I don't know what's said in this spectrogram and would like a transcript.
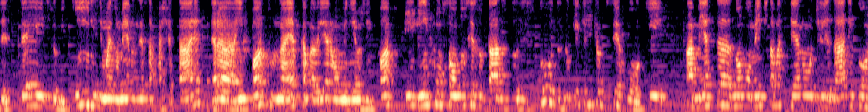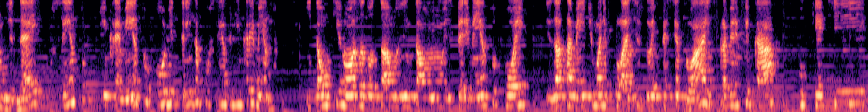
16, sub-15, mais ou menos nessa faixa etária. Era infanto, na época a maioria eram meninos infantos, e, e em função dos resultados dos estudos, o que, que a gente observou? Que a meta normalmente estava sendo utilizada em torno de 10% de incremento ou de 30% de incremento. Então, o que nós adotamos então no experimento foi exatamente manipular esses dois percentuais para verificar o que que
